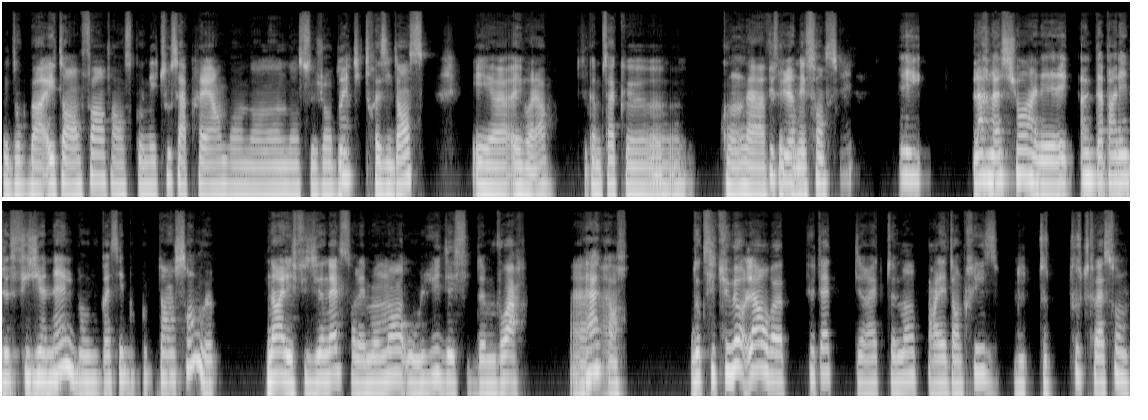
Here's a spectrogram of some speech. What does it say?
Et donc bah étant enfant, enfin on se connaît tous après hein, dans, dans, dans, ce genre de petite résidence. Et, et voilà, c'est comme ça que qu'on a fait connaissance. Et la relation, elle est, tu as parlé de fusionnelle, donc vous passez beaucoup de temps ensemble. Non, elle est fusionnelle sur les moments où lui décide de me voir. Euh, D'accord. Donc, si tu veux, là, on va peut-être directement parler d'emprise de, toute façon.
